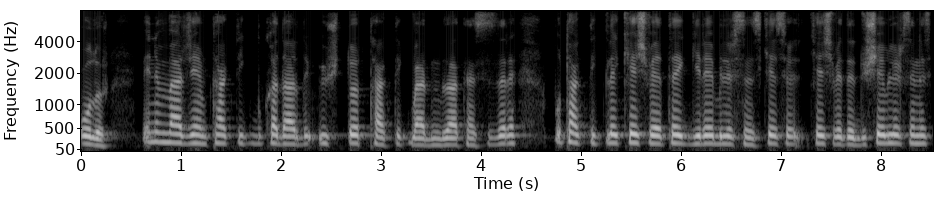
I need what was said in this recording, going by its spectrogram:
olur. Benim vereceğim taktik bu kadardı. 3-4 taktik verdim zaten sizlere. Bu taktikle keşfete girebilirsiniz. Keşfete, düşebilirsiniz.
